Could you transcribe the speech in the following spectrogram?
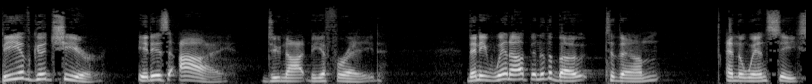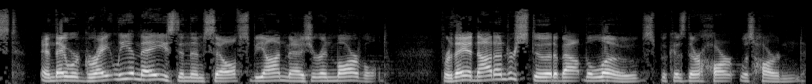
Be of good cheer. It is I. Do not be afraid. Then he went up into the boat to them, and the wind ceased. And they were greatly amazed in themselves beyond measure and marveled, for they had not understood about the loaves, because their heart was hardened.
